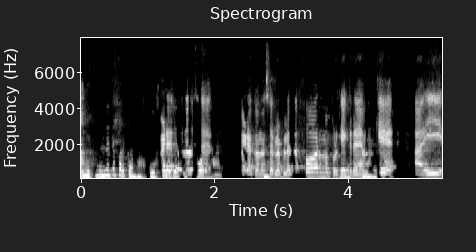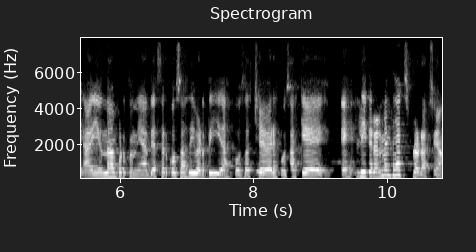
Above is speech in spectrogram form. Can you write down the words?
inicialmente porque nos gusta la plataforma. para conocer la plataforma, porque creemos que hay, hay una oportunidad de hacer cosas divertidas, cosas chéveres, cosas que es, literalmente es exploración.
